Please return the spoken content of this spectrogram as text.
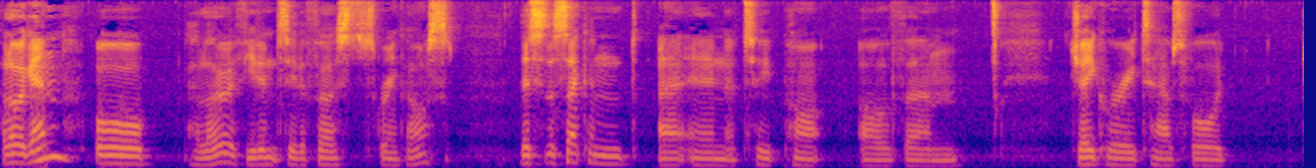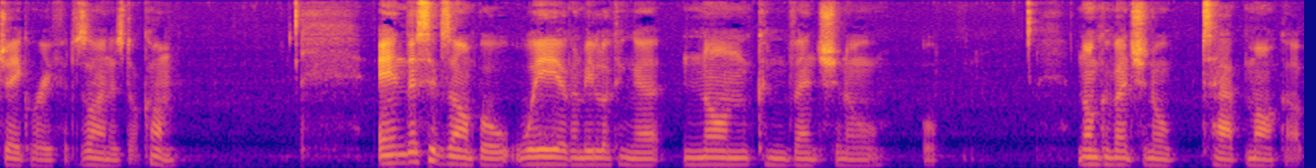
Hello again, or hello if you didn't see the first screencast. This is the second uh, in a two-part of um, jQuery tabs for jQueryfordesigners.com. In this example, we are going to be looking at non-conventional or non-conventional tab markup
